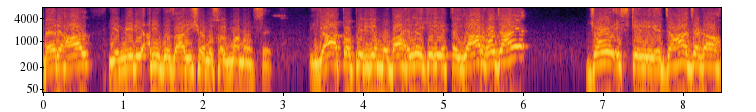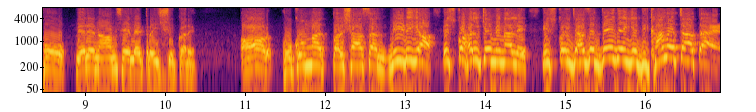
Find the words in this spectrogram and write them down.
बहरहाल, ये मेरी अभी गुजारिश है मुसलमानों से। या तो फिर ये मुबाहले के लिए तैयार हो जाए, जो इसके लिए जहाँ जगह हो, मेरे नाम से लेटर इश्यू करे। और हुकूमत, प्रशासन, मीडिया, इसको हल्के में ना ले, इसको इजाज़त दे दे, ये दिखाना चाहता है।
